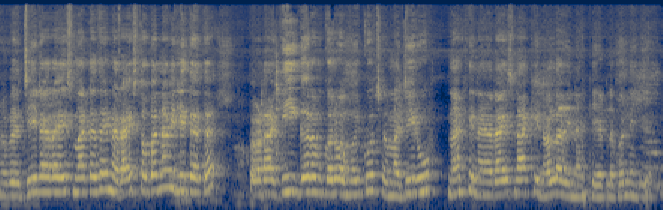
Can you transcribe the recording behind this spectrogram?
હવે જીરા રાઈસ માટે થઈને રાઈસ તો બનાવી લીધા હતા, પણ આ ઘી ગરમ કરવા મૂક્યું છે એમાં જીરું નાખીને રાઈસ નાખીને હલાવી નાખી એટલે બની ગયું.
